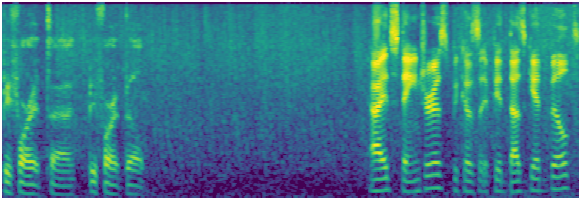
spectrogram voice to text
before it uh, before it built. Uh, it's dangerous because if it does get built,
